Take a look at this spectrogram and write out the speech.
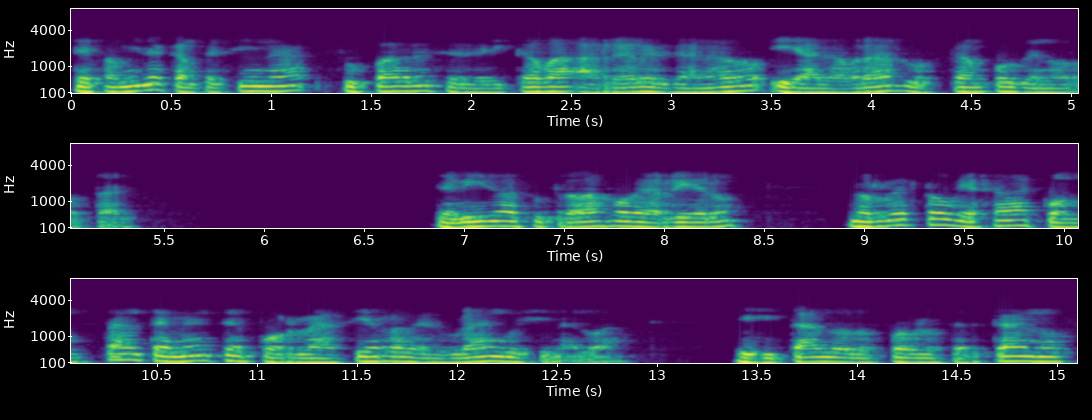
De familia campesina, su padre se dedicaba a arrear el ganado y a labrar los campos de Norotal. Debido a su trabajo de arriero, Norberto viajaba constantemente por la sierra de Durango y Sinaloa, visitando los pueblos cercanos,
